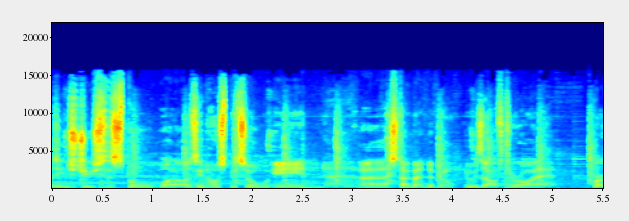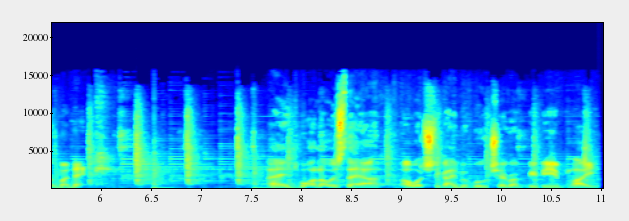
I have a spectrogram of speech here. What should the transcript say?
I was introduced to the sport while I was in hospital in uh, Stoke Mandeville. It was after I broke my neck. And while I was there, I watched a game of wheelchair rugby being played.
